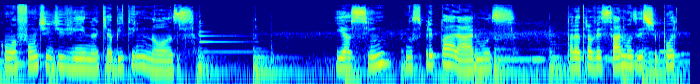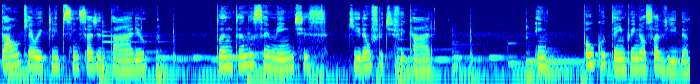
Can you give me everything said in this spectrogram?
com a fonte divina que habita em nós e assim nos prepararmos para atravessarmos este portal que é o eclipse em Sagitário, plantando sementes que irão frutificar em pouco tempo em nossa vida.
